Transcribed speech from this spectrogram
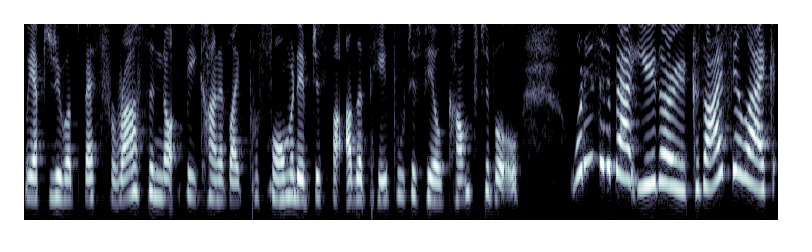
we have to do what's best for us and not be kind of like performative just for other people to feel comfortable. What is it about you though? Because I feel like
